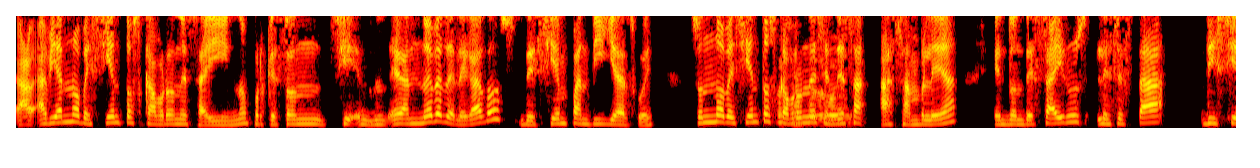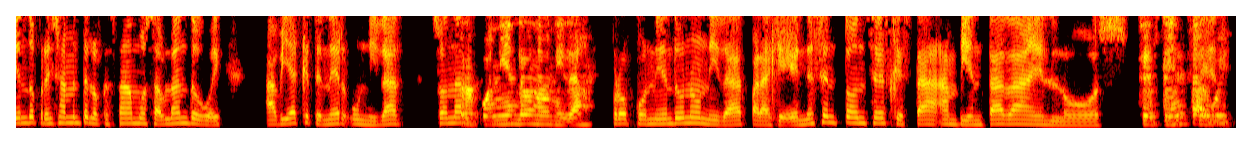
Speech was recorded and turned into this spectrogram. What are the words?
había 900 cabrones ahí, ¿no? Porque son, cien- eran nueve delegados de 100 pandillas, güey. Son 900 cabrones en esa asamblea en donde Cyrus les está diciendo precisamente lo que estábamos hablando, güey. Había que tener unidad. Son Proponiendo una unidad. Proponiendo una unidad para que en ese entonces que está ambientada en los 70, güey.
